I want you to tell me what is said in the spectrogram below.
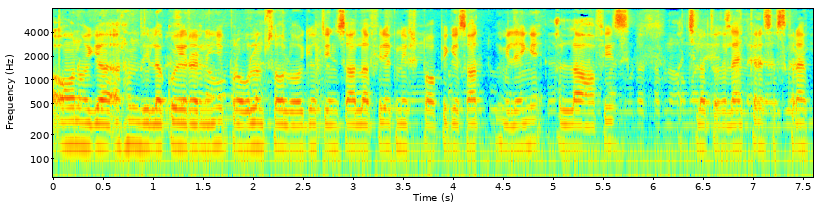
ऑन हो गया, अल्हम्दुलिल्लाह, कोई एरर नहीं है प्रॉब्लम सॉल्व हो गया तो इंशाल्लाह फिर एक नेक्स्ट टॉपिक के साथ मिलेंगे। अल्लाह हाफिज़। अच्छा लगता है तो लाइक करें सब्सक्राइब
